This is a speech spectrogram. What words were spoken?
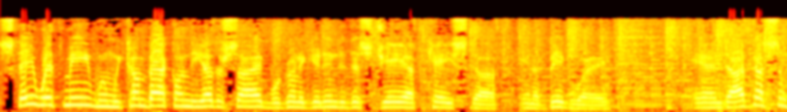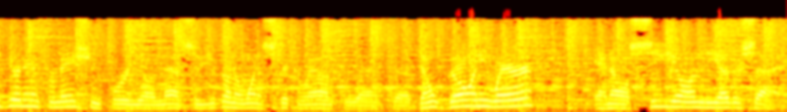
stay with me. When we come back on the other side, we're going to get into this JFK stuff in a big way. And I've got some good information for you on that, so you're going to want to stick around for that. Uh, don't go anywhere, and I'll see you on the other side.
